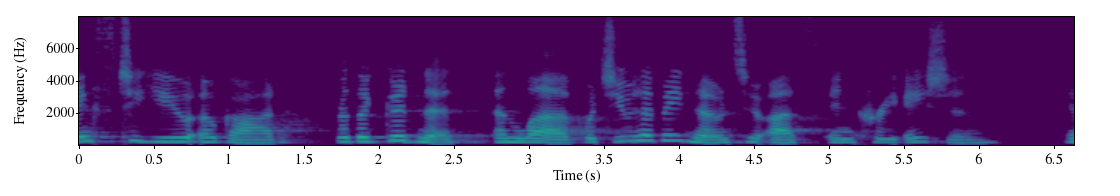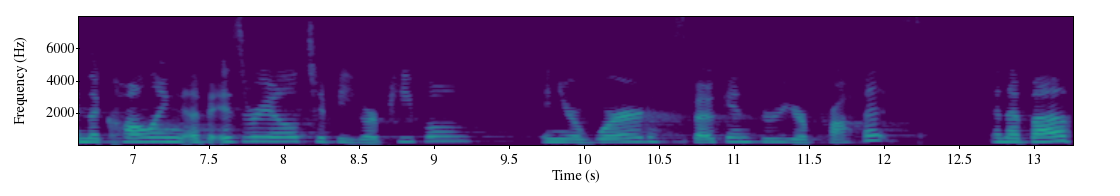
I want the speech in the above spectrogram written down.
Thanks to you, O God, for the goodness and love which you have made known to us in creation, in the calling of Israel to be your people, in your word spoken through your prophets, and above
